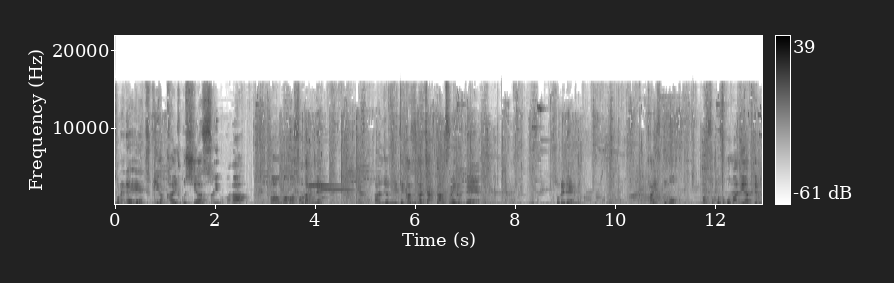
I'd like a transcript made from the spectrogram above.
それで HP が回復しやすいのかな、あ、まあまあそうだろうね。単純に手数が若干増えるんでそれで回復も、まあ、そこそこ間に合ってる。うん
